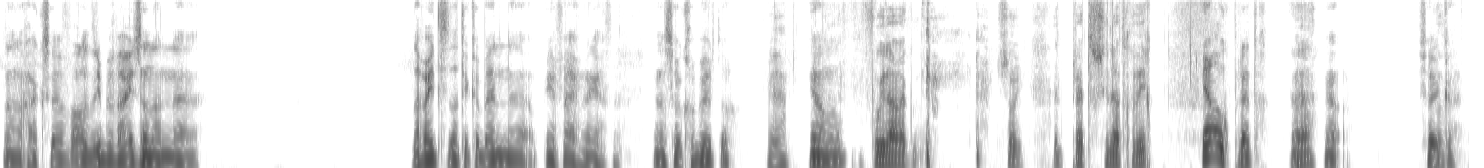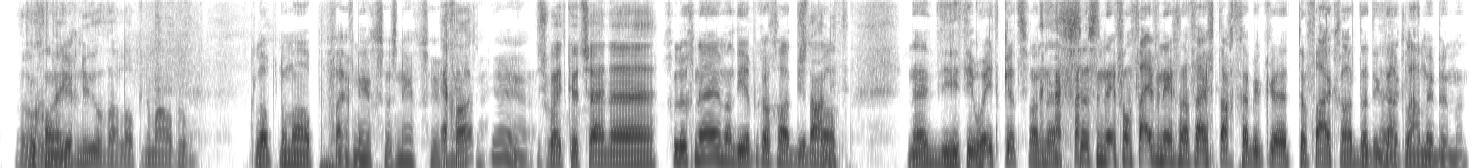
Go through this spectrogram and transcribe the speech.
Nou, dan ga ik zelf alle drie bewijzen. En dan, eh, dan weten ze dat ik er ben eh, op 1,95. En dat is ook gebeurd, toch? Ja. Ja, man. Voel je daar ook... Sorry. Het prettigst in dat gewicht? Ja, ook prettig. Ja, Ja. ja. Zeker. Was Ook het gewoon licht. nu of waar loop je normaal op rond? Ik loop normaal op 95, 96, 97. Echt Ja, ja. Dus weightcuts zijn... eh Gelukkig, nee, man, die heb ik al gehad. Die heb ik staan al, niet. Nee, die, die weight cuts van, eh, 96 van 95 naar 85 heb ik eh, te vaak gehad dat ik Ja. daar klaar mee ben, man.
